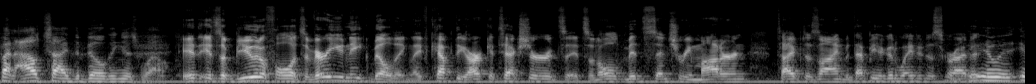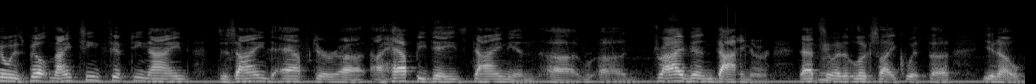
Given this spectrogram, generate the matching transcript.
but outside the building as well. It, it's a beautiful, it's a very unique building. They've kept the architecture. It's it's an old mid-century modern type design. Would that be a good way to describe it? It was, it was built in 1959, designed after uh, a Happy Days dine-in, uh, uh, drive-in diner. That's what it looks like with the, you know,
